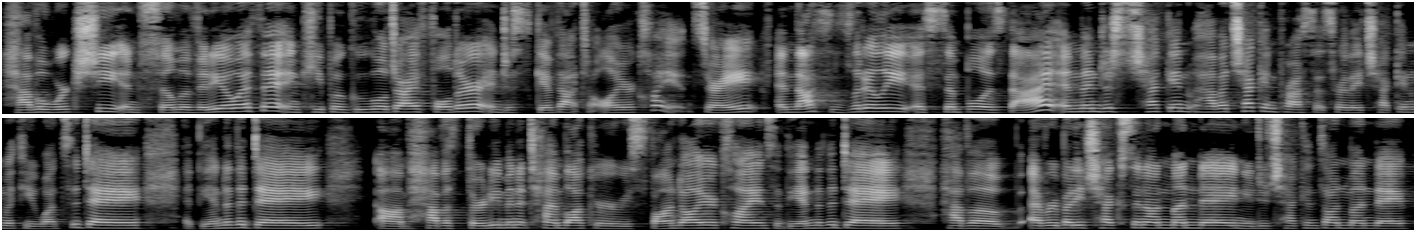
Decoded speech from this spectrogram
have a worksheet and film a video with it and keep a Google Drive folder and just give that to all your clients, right? And that's literally as simple as that. And then just check in, have a check in process where they check in with you once a day at the end of the day. Um, have a 30 minute time block blocker, respond to all your clients at the end of the day, have a, everybody checks in on Monday and you do check-ins on Monday Monday.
